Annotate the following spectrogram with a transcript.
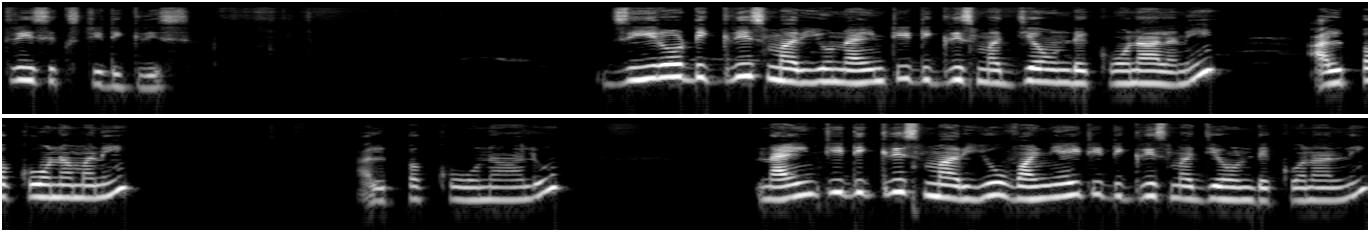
three sixty degrees. Zero degrees మరియు నైంటీ డిగ్రీస్ మధ్య ఉండే కోణాలని అల్పకోణమని అల్పకోణాలు నైంటీ డిగ్రీస్ మరియు వన్ ఎయిటీ డిగ్రీస్ మధ్య ఉండే కోణాలని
